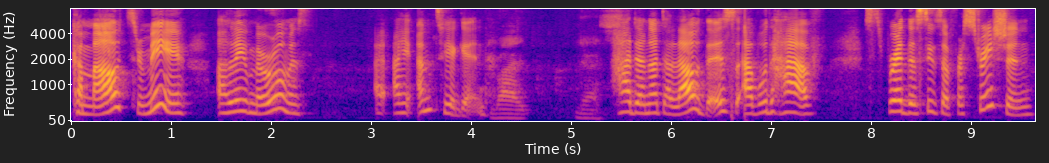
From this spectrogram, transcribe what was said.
come out through me, I leave my room and I, I empty again. Right. Yes. Had I not allowed this, I would have spread the seeds of frustration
